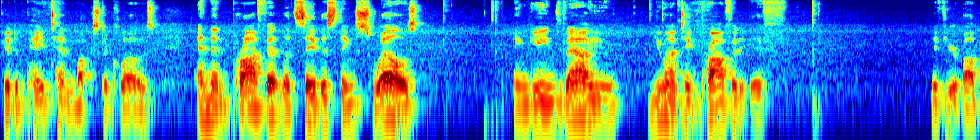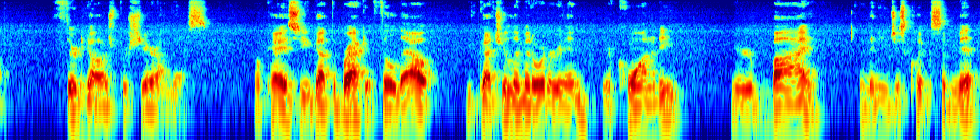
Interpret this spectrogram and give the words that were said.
You had to pay ten bucks to close, and then profit. Let's say this thing swells and gains value. You want to take profit if if you're up thirty dollars per share on this. Okay, so you got the bracket filled out. You've got your limit order in, your quantity, your buy, and then you just click submit.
